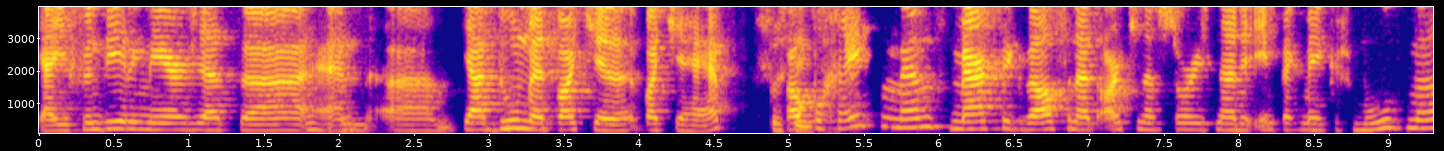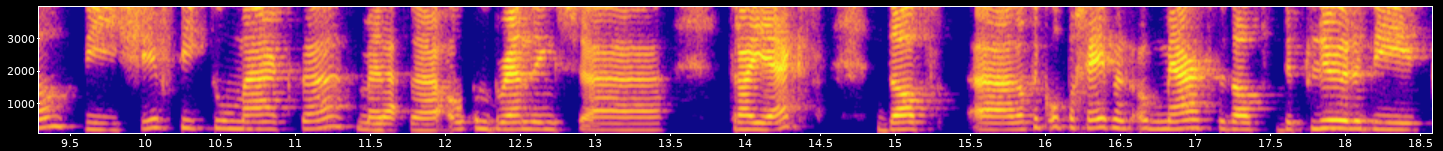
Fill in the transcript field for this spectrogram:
ja, je fundering neerzetten mm -hmm. en um, ja, doen met wat je, wat je hebt. Precies. Maar op een gegeven moment merkte ik wel vanuit Archana Stories naar de Impact Makers Movement, die shift die ik toen maakte, met ja. uh, ook een brandingstraject, uh, dat, uh, dat ik op een gegeven moment ook merkte dat de kleuren die ik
